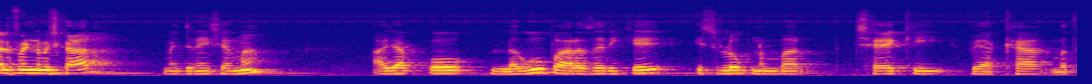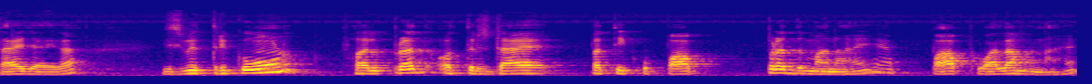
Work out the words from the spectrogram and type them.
हेलो फ्रेंड, नमस्कार। मैं दिनेश शर्मा। आज आपको लघु पारासरी के श्लोक नंबर छः की व्याख्या बताया जाएगा, जिसमें त्रिकोण फलप्रद और त्रिष्टाय पति को पापप्रद माना है पाप वाला माना है।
